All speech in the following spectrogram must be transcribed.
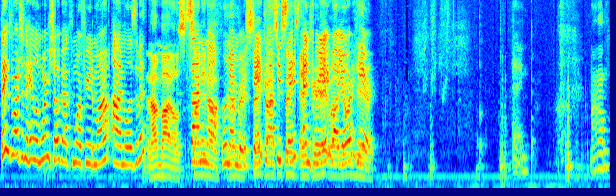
Thanks for watching the Halo Morning Show. Back with more for you tomorrow. I'm Elizabeth. And I'm Miles. Signing, Signing off. Remember, Remember, stay classy, safe, and create while you're here. here. Bang. Mom.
